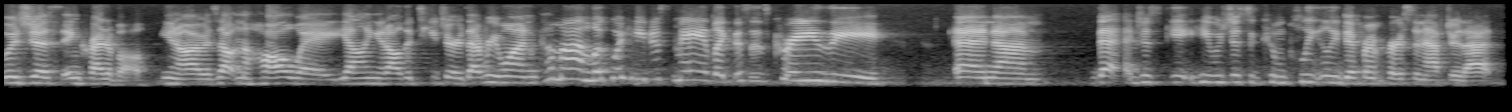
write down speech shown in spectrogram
was just incredible. You know, I was out in the hallway yelling at all the teachers, everyone, come on, look what he just made. Like, this is crazy. And um, that just, he was just a completely different person after that.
